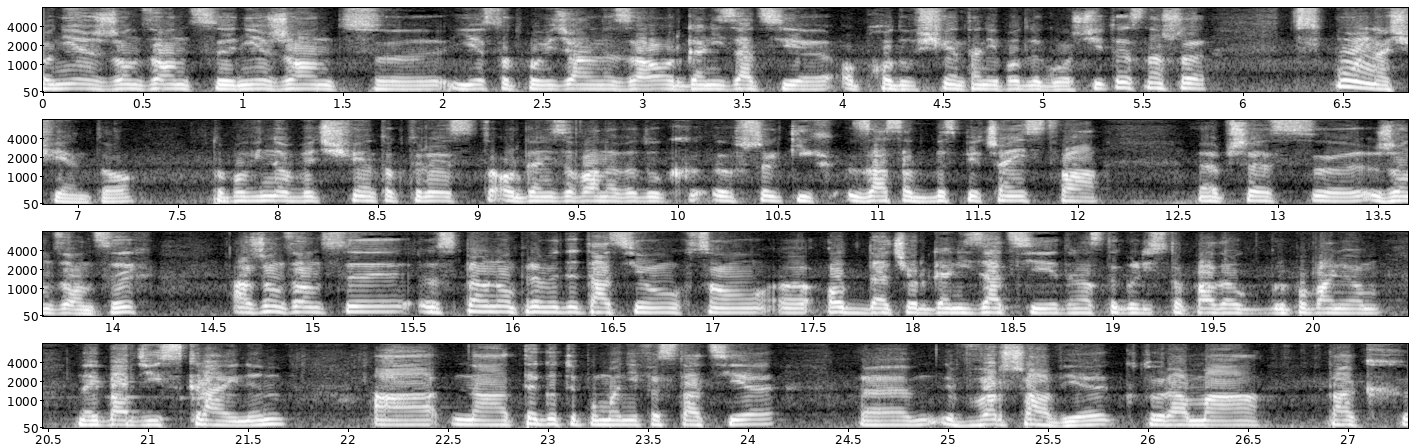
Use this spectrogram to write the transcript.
to nie rządzący, nie rząd y, jest odpowiedzialny za organizację obchodów Święta Niepodległości. To jest nasze wspólne święto. To powinno być święto, które jest organizowane według wszelkich zasad bezpieczeństwa e, przez e, rządzących, a rządzący z pełną premedytacją chcą e, oddać organizację 11 listopada ugrupowaniom najbardziej skrajnym, a na tego typu manifestacje w Warszawie, która ma tak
